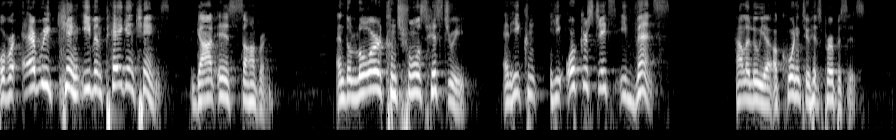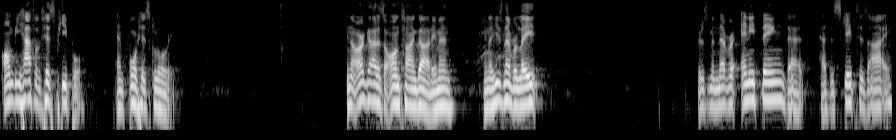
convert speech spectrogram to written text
Over every king, even pagan kings. God is sovereign. And the Lord controls history and he, con- he orchestrates events. Hallelujah. According to his purposes on behalf of his people and for his glory. You know, our God is an on time God. Amen. You know, he's never late. There's been never anything that has escaped his eye.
